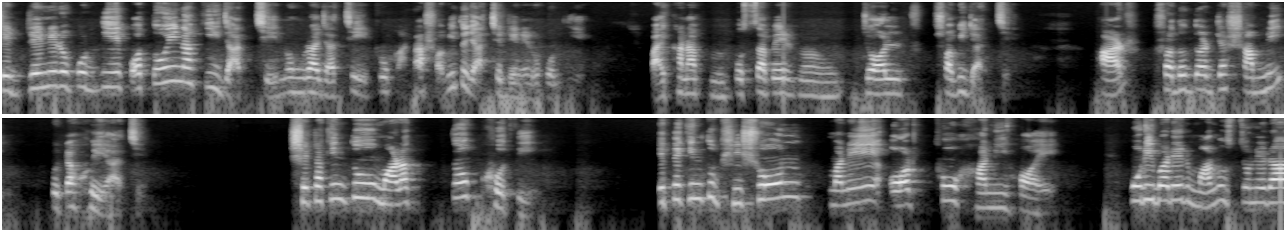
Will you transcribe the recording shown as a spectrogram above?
সে ড্রেনের ওপর দিয়ে কতই না কি যাচ্ছে, নোংরা যাচ্ছে, এঁটো কাঁটা সবই তো যাচ্ছে ড্রেনের ওপর দিয়ে। পায়খানা প্রস্রাবের জল সবই যাচ্ছে। আর সদর দরজার সামনেই ওটা হয়ে আছে। সেটা কিন্তু মারাত্মক ক্ষতি। এতে কিন্তু ভীষণ মানে অর্থহানি হয়। পরিবারের মানুষজনেরা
